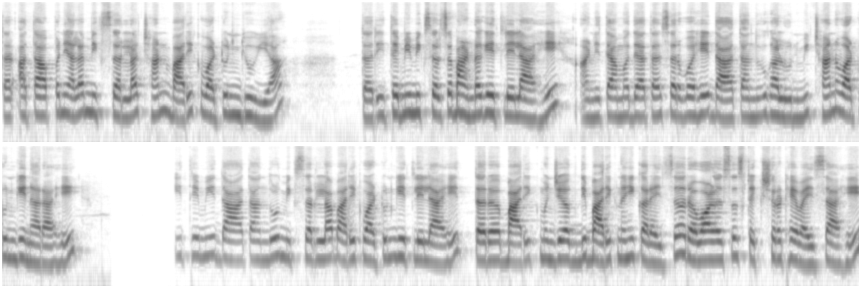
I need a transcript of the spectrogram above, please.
तर आता आपण याला मिक्सरला छान बारीक वाटून घेऊया. तर इथे मी मिक्सरचं भांडं घेतलेलं आहे आणि त्यामध्ये आता सर्व हे डाळ तांदूळ घालून मी छान वाटून घेणार आहे. इथे मी डाळ तांदूळ मिक्सरला बारीक वाटून घेतलेलं आहे. तर बारीक म्हणजे अगदी बारीक नाही करायचं रवाळ असंच टेक्स्चर ठेवायचं आहे.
